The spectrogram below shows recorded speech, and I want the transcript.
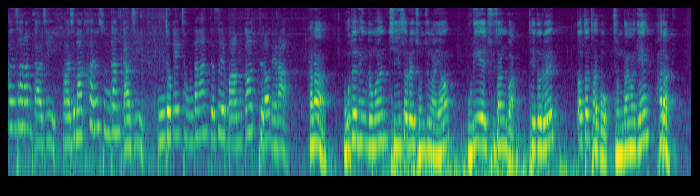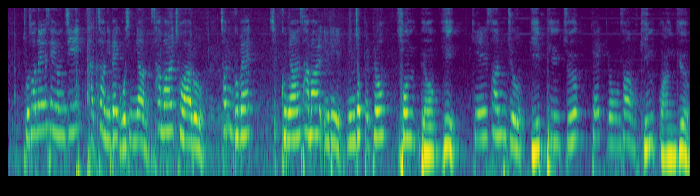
한 사람까지, 마지막 한 순간까지 민족의 정당한 뜻을 마음껏 드러내라. 하나, 모든 행동은 질서를 존중하여 우리의 주장과 태도를 떳떳하고 정당하게 하라. 조선을 세운 지 4250년 3월 초하루 1919년 3월 1일 민족 대표 손병희, 길선주, 이필주, 백용성, 김왕규,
